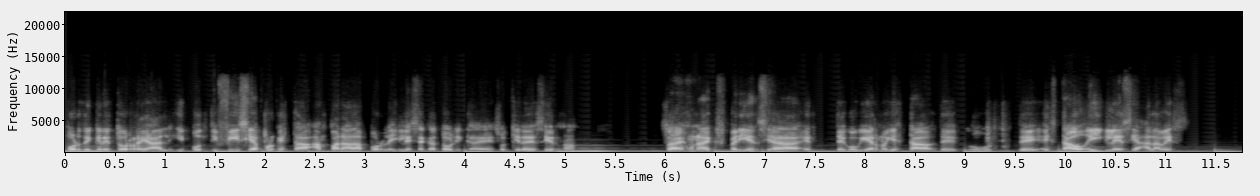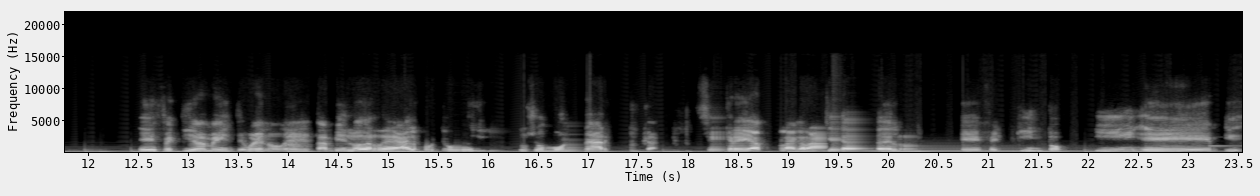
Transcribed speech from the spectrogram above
por decreto real y pontificia porque está amparada por la Iglesia Católica. Eso quiere decir, ¿no? Sea, es una experiencia de gobierno y estado, de, estado e iglesia a la vez. Efectivamente, bueno, también lo de real porque es una institución monárquica se crea por la gracia del rey eh, V eh, y,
